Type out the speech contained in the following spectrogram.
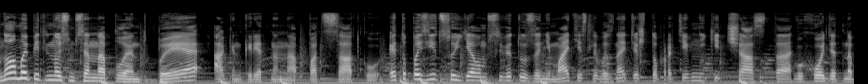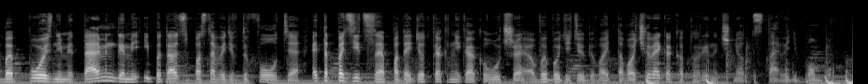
Ну а мы переносимся на плент Б, а конкретно на подсадку. Эту позицию я вам советую занимать, если вы знаете, что противники часто выходят на Б поздними таймингами и пытаются поставить в дефолте. Эта позиция подойдет как-никак лучше. Вы будете убивать того человека, который начнет ставить бомбу.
